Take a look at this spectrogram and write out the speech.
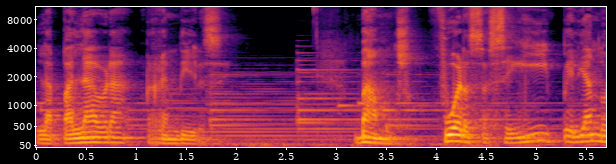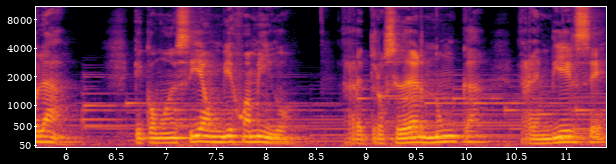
la palabra rendirse. Vamos, fuerza, seguí peleándola, que como decía un viejo amigo, retroceder nunca, rendirse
